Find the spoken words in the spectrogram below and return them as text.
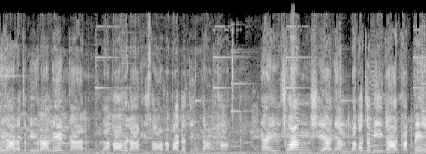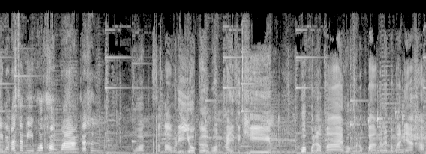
เวลาเราจะมีเวลาเล่นกัน แล้วก็เวลาที่ซ้อมเราก็จะจริงจังค่ะ ในช่วงเชียร์เนี่ยเราก็จะมีการพักเบรกแล้วก็จะมีพวกของว่างก็คือ พวกสตรอเบอรี่โยเกิร์ตพวกไอศครีม พวกผลไม้ พวกขนมปังอะไรประมาณเนี้ยครับ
